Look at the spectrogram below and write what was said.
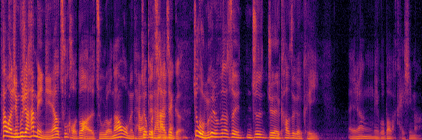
他完全不需要。他每年要出口多少的猪肉？然后我们台湾就不差这个，就我们个人不知道，所以你就是觉得靠这个可以，哎，让美国爸爸开心吗？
